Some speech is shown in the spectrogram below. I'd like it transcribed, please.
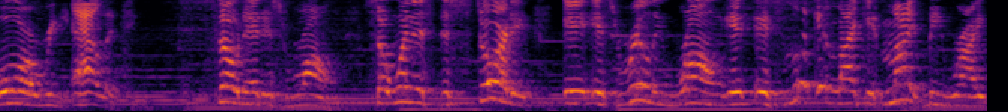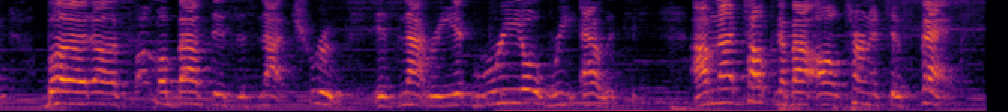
or reality so that it's wrong. So when it's distorted, it, it's really wrong. It, it's looking like it might be right, but uh, something about this is not true. It's not re real reality. I'm not talking about alternative facts.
